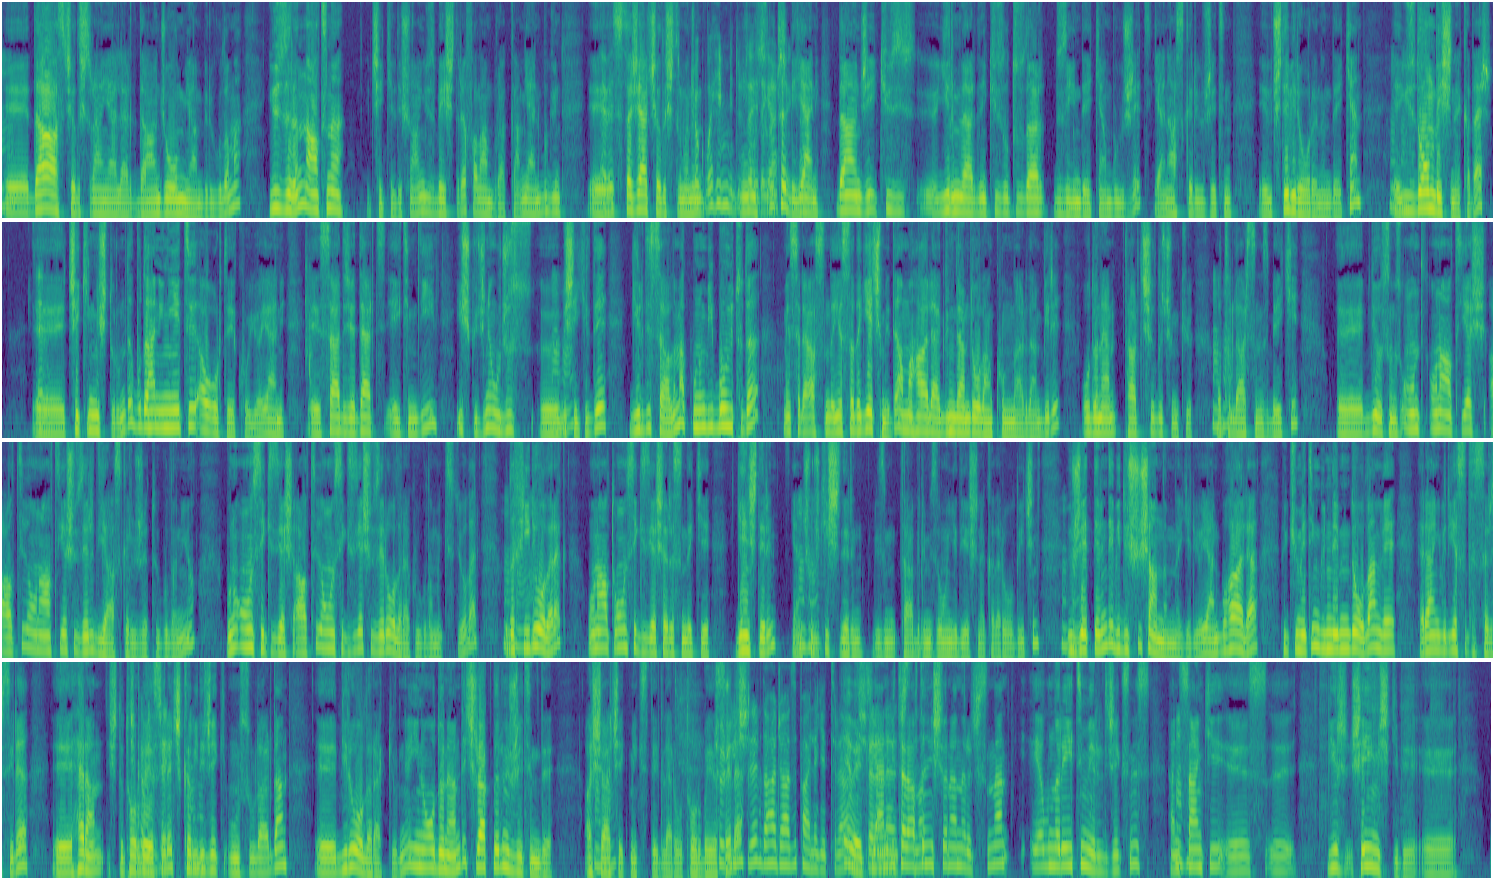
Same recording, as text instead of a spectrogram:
e, daha az çalıştıran yerlerde daha önce olmayan bir uygulama 100 liranın altına çekildi. Şu an 105 lira falan bu rakam. Yani bugün e, Evet. stajyer çalıştırmanın Çok vahim bir düzeyde unsuru gerçekten. Tabii yani daha önce 220'lerden 230'lar düzeyindeyken bu ücret yani asgari ücretin e, üçte biri oranındayken e, %15'ine kadar e, Evet. çekilmiş durumda. Bu da hani niyeti ortaya koyuyor. Yani e, sadece dert eğitim değil iş gücüne ucuz e, bir şekilde girdi sağlamak. Bunun bir boyutu da mesela aslında yasada geçmedi ama hala gündemde olan konulardan biri. O dönem tartışıldı çünkü hatırlarsınız belki. E, biliyorsunuz on- 16 yaş altı ve 16 yaş üzeri diye asgari ücret uygulanıyor. Bunu 18 yaş altı ve 18 yaş üzeri olarak uygulamak istiyorlar. Bu da fiili olarak 16-18 yaş arasındaki gençlerin yani çocuk işçilerin bizim tabirimizde 17 yaşına kadar olduğu için ücretlerinde bir düşüş anlamına geliyor. Yani bu hala hükümetin gündeminde olan ve herhangi bir yasa tasarısıyla e, her an işte torba Çıkabilecek. yasayla çıkabilecek unsurlardan e, biri olarak görünüyor. Yine o dönemde çırakların ücretinde aşağı çekmek istediler o torba çocuk yasayla. işçileri daha cazip hale getiren Evet yani bir taraftan açısından. işverenler açısından ya bunlara eğitim verileceksiniz. Hani sanki e, e, bir şeymiş gibi e,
